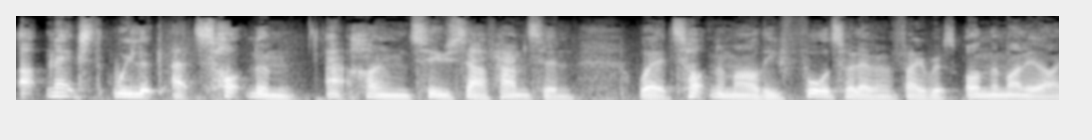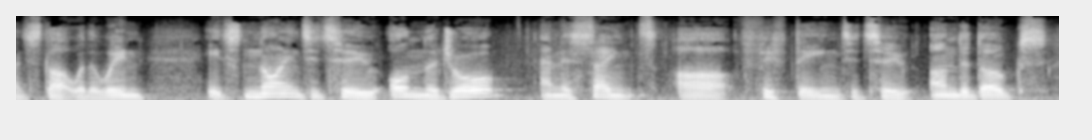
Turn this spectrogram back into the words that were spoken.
Up next, we look at Tottenham at home to Southampton, where Tottenham are the 4 to 11 favourites on the money line, start with a win. It's 9 to 2 on the draw, and the Saints are 15 to 2 underdogs.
